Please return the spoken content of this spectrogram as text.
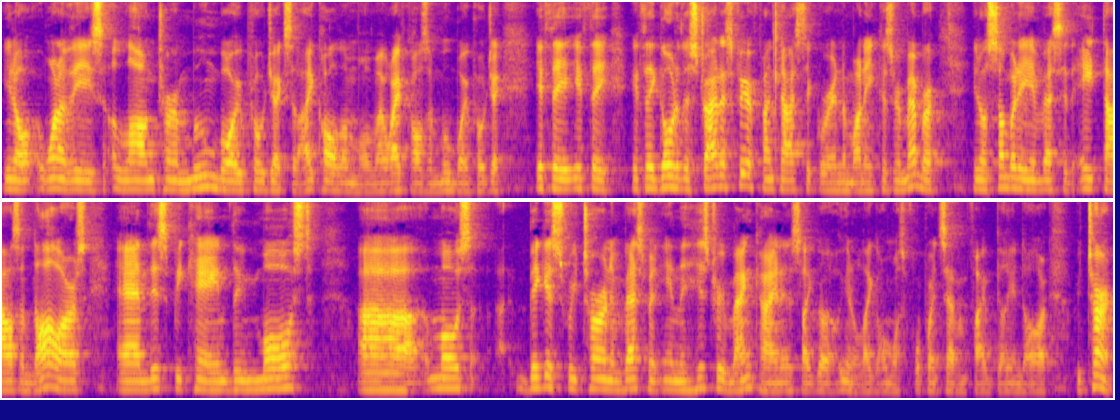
you know one of these long-term moon boy projects that I call them. Well, my wife calls them moon boy project. If they if they if they go to the stratosphere, fantastic. We're in the money because remember, you know, somebody invested eight thousand dollars, and this became the most uh, most biggest return investment in the history of mankind. It's like uh, you know like almost 4.75 billion dollar return.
